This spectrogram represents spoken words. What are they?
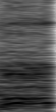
Come!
